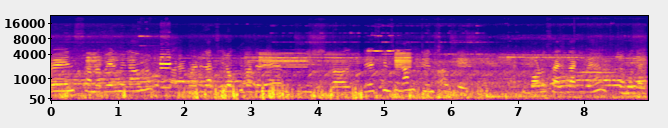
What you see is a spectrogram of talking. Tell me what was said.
ফ্রেন্ডস আমরা বের হইলাম। তারপরে যাচ্ছি লক্ষ্মী বাজারে। ড্রেস কিনছিলাম চেঞ্জ করতে। একটু বড় সাইজ লাগবে চলো যাই।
